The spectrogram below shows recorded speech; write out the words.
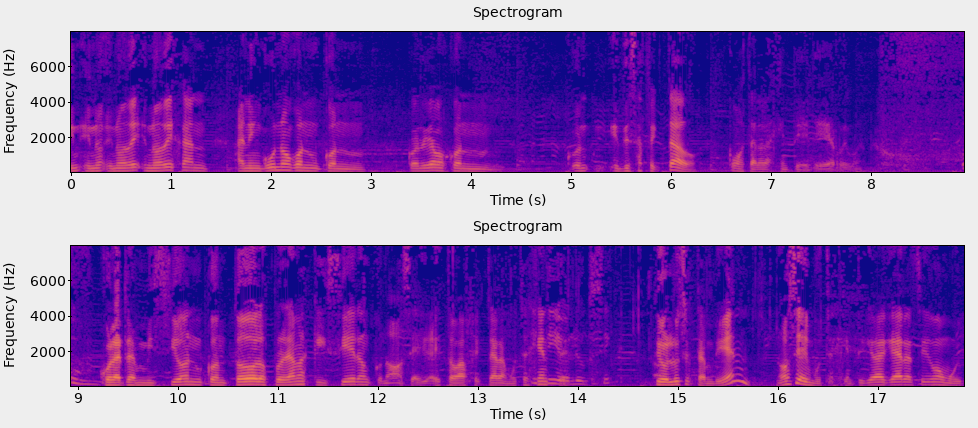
y- y no, y no de- no dejan a ninguno con, con, con, digamos, con, con desafectado. ¿Cómo estará la gente de TR, weón? Con la transmisión, con todos los programas que hicieron, con- no, o sea, esto va a afectar a mucha Y gente. Tío Luxic, Tío Lucic también. No, si hay mucha gente que va a quedar así como muy,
